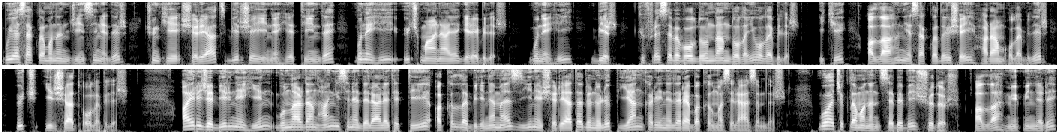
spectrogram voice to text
Bu yasaklamanın cinsi nedir? Çünkü şeriat bir şeyi nehyettiğinde bu nehi üç manaya gelebilir. Bu nehi 1. Küfre sebep olduğundan dolayı olabilir. 2. Allah'ın yasakladığı şey haram olabilir. 3. irşad olabilir. Ayrıca bir nehyin bunlardan hangisine delalet ettiği akılla bilinemez yine şeriata dönülüp yan karinelere bakılması lazımdır. Bu açıklamanın sebebi şudur. Allah müminleri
